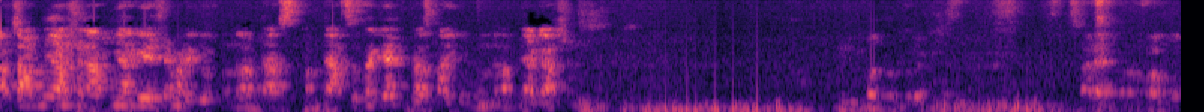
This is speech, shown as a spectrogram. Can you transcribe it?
আচ্ছা আপনি আসেন আপনি আগে এসে মাইক্রোফোন ফোন আপনি আপনি আসতে থাকেন প্লাস মাইক্রোফোন আপনি আগে আসেন স্যার এখন।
